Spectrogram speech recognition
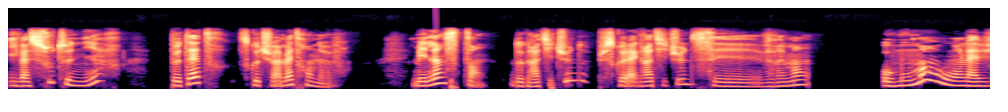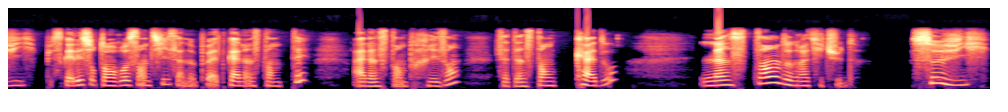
il va soutenir peut-être ce que tu vas mettre en œuvre. Mais l'instant de gratitude, puisque la gratitude, c'est vraiment au moment où on la vit, puisqu'elle est sur ton ressenti, ça ne peut être qu'à l'instant T, à l'instant présent, cet instant cadeau, l'instant de gratitude se vit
